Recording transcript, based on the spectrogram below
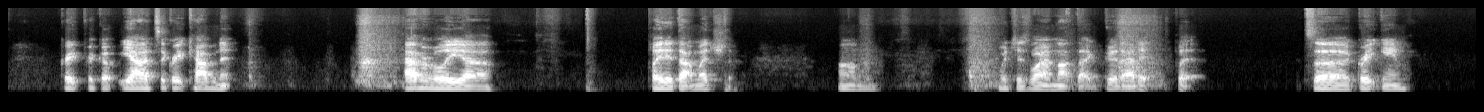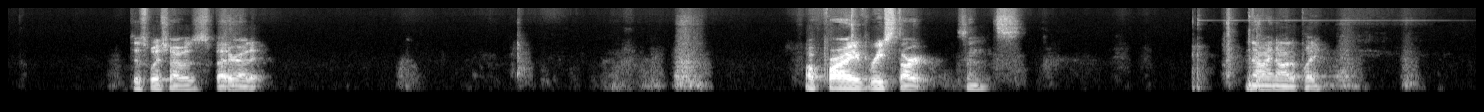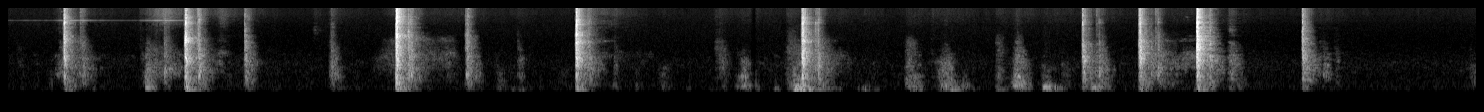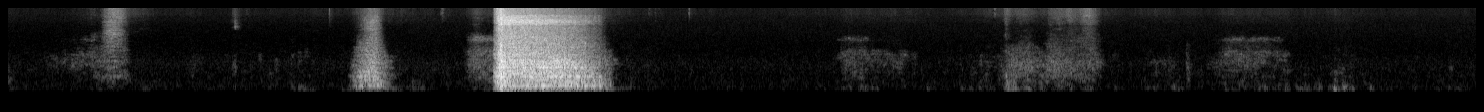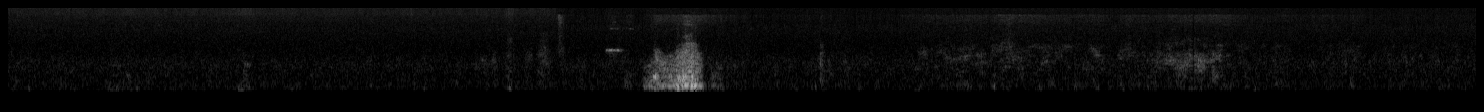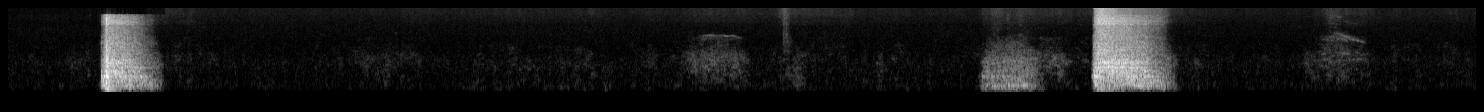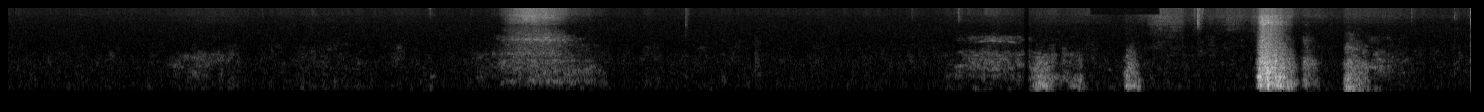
Great pickup. Yeah, it's a great cabinet. I haven't really uh, played it that much, um, which is why I'm not that good at it. But it's a great game. Just wish I was better at it. I'll probably restart since now I know how to play.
